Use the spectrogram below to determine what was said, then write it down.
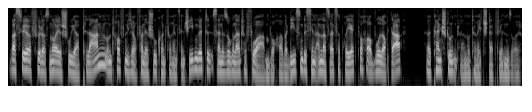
Was wir für das neue Schuljahr planen und hoffentlich auch von der Schulkonferenz entschieden wird, ist eine sogenannte Vorabendwoche. Aber die ist ein bisschen anders als eine Projektwoche, obwohl auch da äh, kein Stundenplanunterricht stattfinden soll.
